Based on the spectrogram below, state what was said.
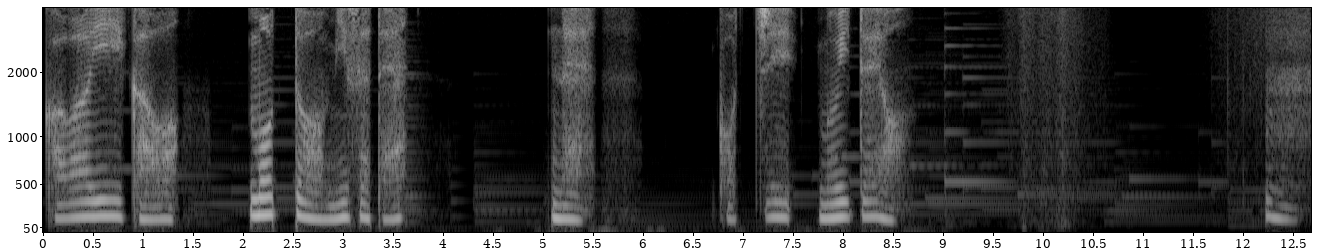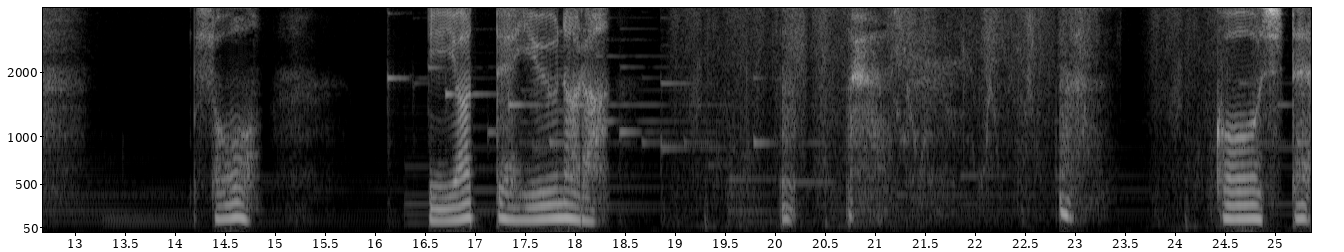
かわいい顔、もっと見せて。ねえ、こっち向いてよ。うん。そう。嫌っって言うなら、こうして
